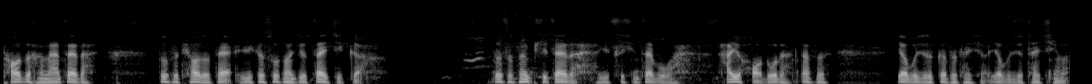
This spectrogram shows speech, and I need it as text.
桃子很难摘的，都是挑着摘，一棵树上就摘几个，都是分批摘的，一次性摘不完。还有好多的，但是要不就是个头太小，要不就太轻了。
